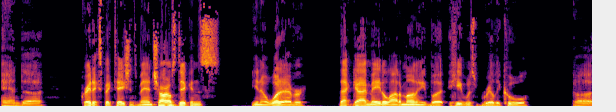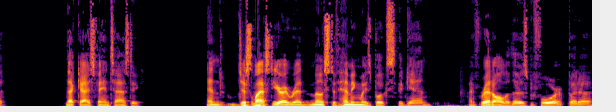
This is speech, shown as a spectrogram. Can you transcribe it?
And, uh, Great Expectations, man, Charles Dickens, you know, whatever. That guy made a lot of money, but he was really cool. Uh, that guy's fantastic. And just last year, I read most of Hemingway's books again. I've read all of those before, but, uh,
